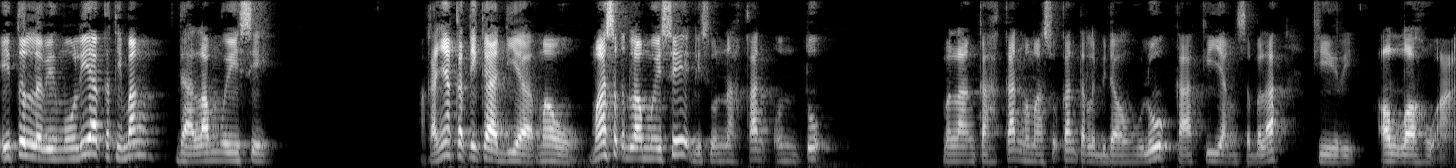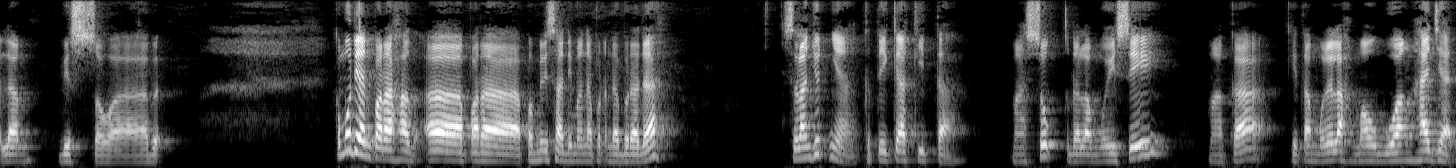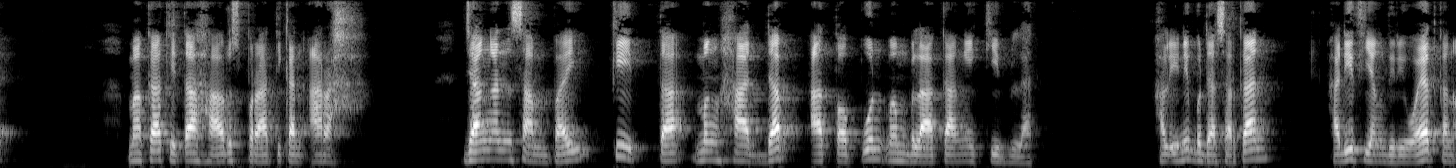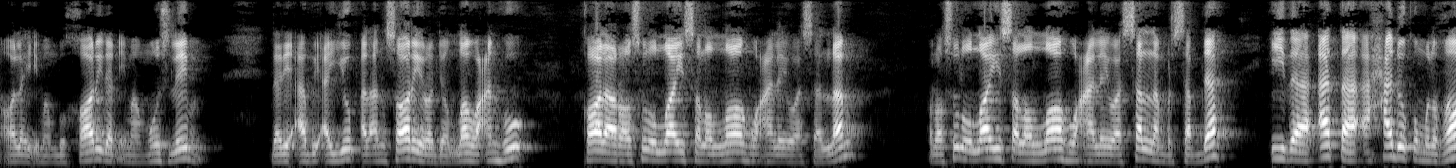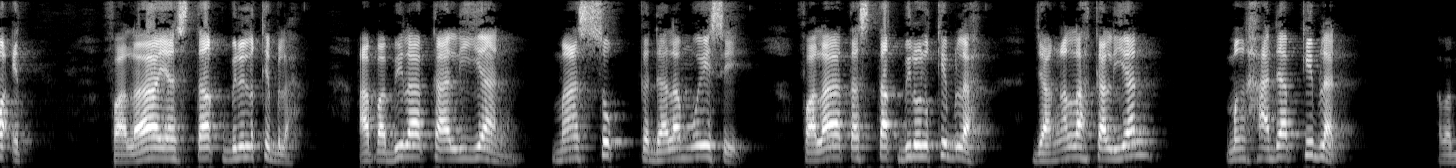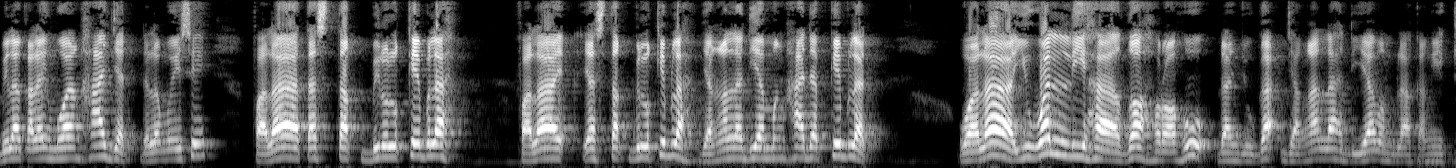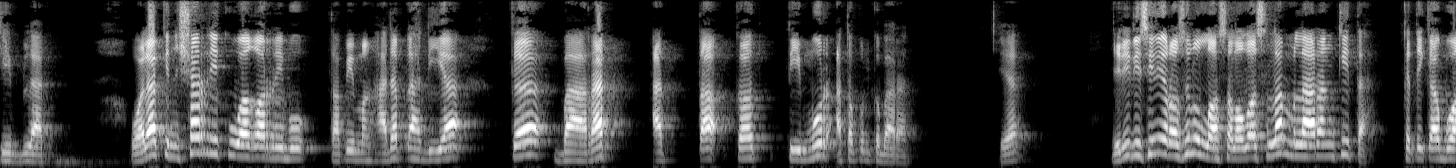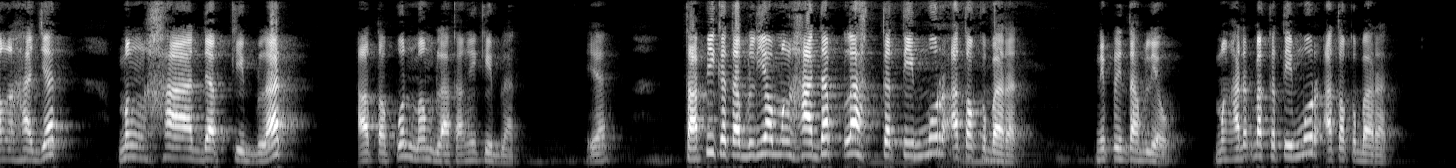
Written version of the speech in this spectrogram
itu lebih mulia ketimbang dalam WC. Makanya ketika dia mau masuk ke dalam WC disunahkan untuk melangkahkan memasukkan terlebih dahulu kaki yang sebelah kiri. Allahu a'lam bissawab. Kemudian para uh, para pemirsa di mana pun anda berada, selanjutnya ketika kita masuk ke dalam WC, maka kita mulailah mau buang hajat. Maka kita harus perhatikan arah jangan sampai kita menghadap ataupun membelakangi kiblat. Hal ini berdasarkan hadis yang diriwayatkan oleh Imam Bukhari dan Imam Muslim dari Abi Ayyub Al Ansari radhiyallahu anhu, qala Rasulullah sallallahu alaihi wasallam, Rasulullah sallallahu alaihi wasallam bersabda, "Idza ata ahadukumul ghaid fala yastaqbilul qiblah." Apabila kalian masuk ke dalam WC. Fala tastaqbilul kiblah. Janganlah kalian menghadap kiblat. Apabila kalian buang hajat dalam WC, fala tastaqbilul kiblah. Fala yastaqbilul kiblah. Janganlah dia menghadap kiblat. Wala yuwalliha dhahrahu dan juga janganlah dia membelakangi kiblat. Walakin syarriku wa gharribu, tapi menghadaplah dia ke barat atau ke timur ataupun ke barat. Ya. Jadi di sini Rasulullah SAW melarang kita ketika buang hajat menghadap kiblat ataupun membelakangi kiblat. Ya. Tapi kata beliau menghadaplah ke timur atau ke barat. Ini perintah beliau. Menghadaplah ke timur atau ke barat.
